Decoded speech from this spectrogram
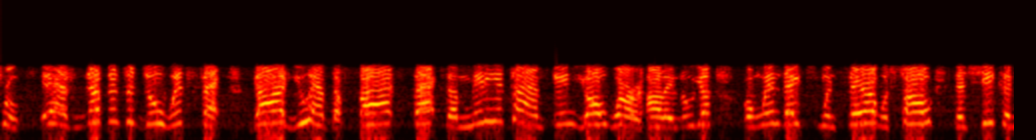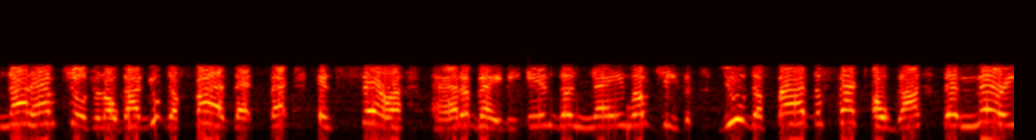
truth. It has nothing to do with fact. God, you have defied facts a many a times in your word. Hallelujah. But when they when Sarah was told that she could not have children, oh God, you defied that fact and Sarah had a baby in the name of Jesus. You defied the fact, oh God, that Mary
